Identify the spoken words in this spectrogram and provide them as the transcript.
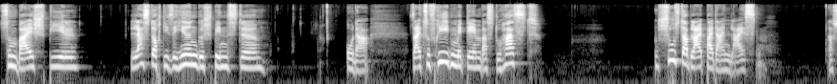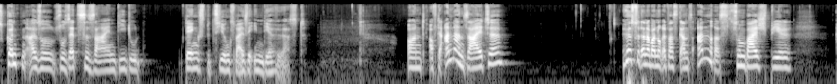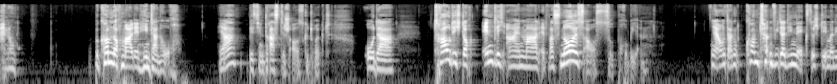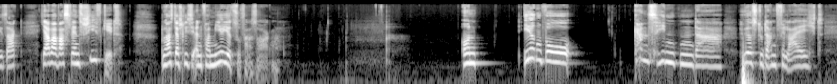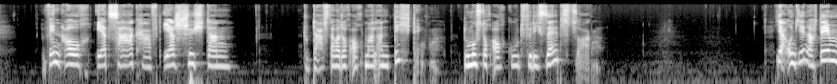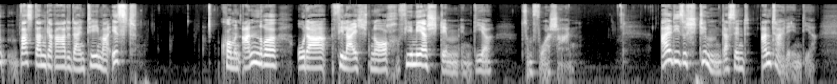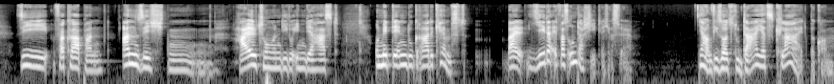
zum Beispiel, lass doch diese Hirngespinste oder sei zufrieden mit dem, was du hast. Schuster bleib bei deinen Leisten. Das könnten also so Sätze sein, die du denkst beziehungsweise in dir hörst. Und auf der anderen Seite hörst du dann aber noch etwas ganz anderes. Zum Beispiel, Ahnung, bekomm doch mal den Hintern hoch. Ja, bisschen drastisch ausgedrückt. Oder trau dich doch endlich einmal etwas Neues auszuprobieren. Ja, und dann kommt dann wieder die nächste Stimme, die sagt, ja, aber was, wenn's schief geht? Du hast ja schließlich eine Familie zu versorgen. Und irgendwo ganz hinten, da hörst du dann vielleicht, wenn auch eher zaghaft, eher schüchtern, du darfst aber doch auch mal an dich denken. Du musst doch auch gut für dich selbst sorgen. Ja, und je nachdem, was dann gerade dein Thema ist, kommen andere oder vielleicht noch viel mehr Stimmen in dir zum Vorschein. All diese Stimmen, das sind Anteile in dir. Sie verkörpern Ansichten, Haltungen, die du in dir hast und mit denen du gerade kämpfst, weil jeder etwas Unterschiedliches will. Ja, und wie sollst du da jetzt Klarheit bekommen?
